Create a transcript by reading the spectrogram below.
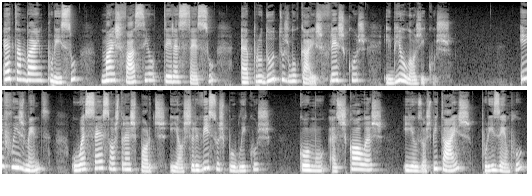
É também, por isso, mais fácil ter acesso a produtos locais frescos e biológicos. Infelizmente, o acesso aos transportes e aos serviços públicos, como as escolas e os hospitais, por exemplo,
